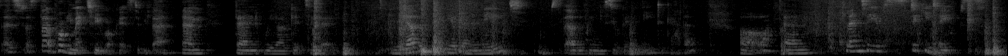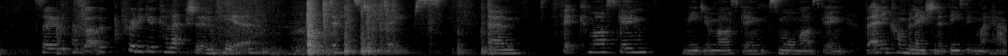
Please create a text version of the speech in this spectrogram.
So it's just that'll probably make two rockets to be fair. Um, then we are good to go. And the other thing you're going to need, oops, the other things you're going to need to gather are um, plenty of sticky tapes. So I've got a pretty good collection here of different sticky tapes. Um, thick masking, medium masking, small masking, but any combination of these that you might have.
